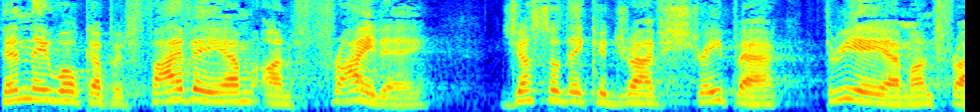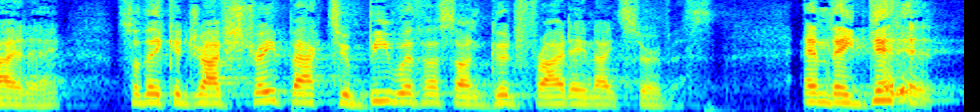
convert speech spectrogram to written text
then they woke up at 5 a.m. on Friday just so they could drive straight back, 3 a.m. on Friday, so they could drive straight back to be with us on Good Friday night service. And they did it.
